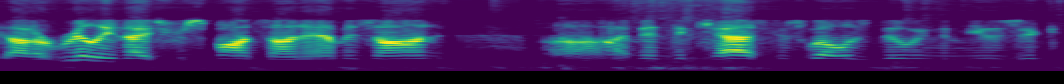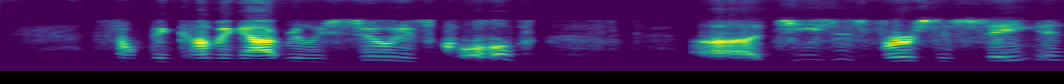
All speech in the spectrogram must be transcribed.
got a really nice response on Amazon. Uh, I'm in the cast as well as doing the music something coming out really soon. It's called uh, Jesus versus Satan,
